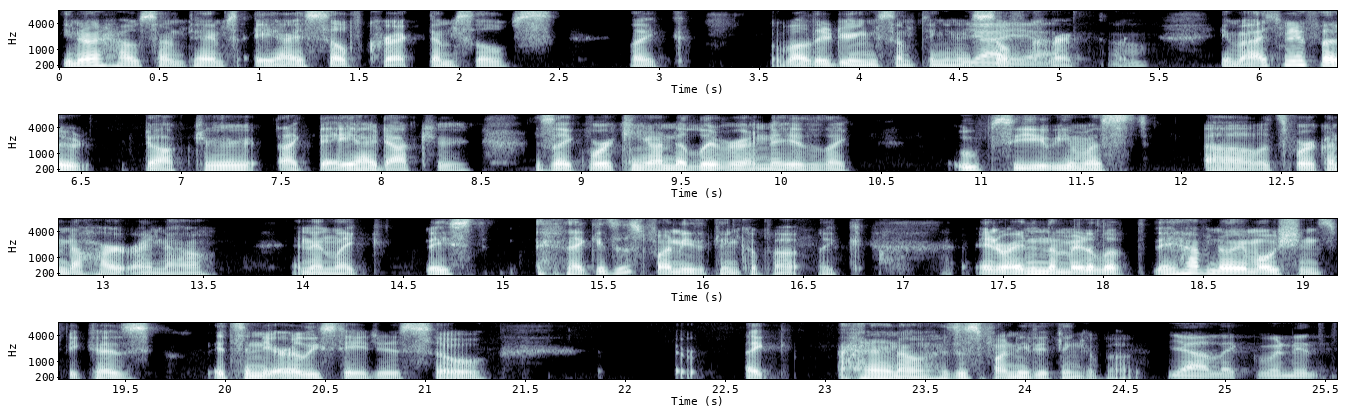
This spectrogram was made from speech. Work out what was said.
you know how sometimes AI self-correct themselves, like while they're doing something and they Yeah, yeah. self-correct. Like, Uh-huh. imagine if a doctor, like the AI doctor, is like working on the liver and they're like, oopsie, we must, uh, let's work on the heart right now. And then like they, st- like, it's just funny to think about. Like, and right in the middle of, they have no emotions because it's in the early stages. So, like, I don't know. It's just funny to think about. Yeah, like when it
